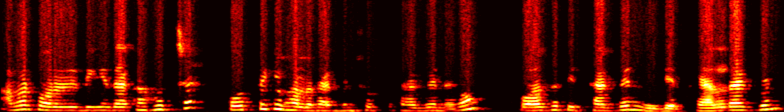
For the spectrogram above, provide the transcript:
আবার পরের রিডিং এ দেখা হচ্ছে। প্রত্যেকে ভালো থাকবেন, সুস্থ থাকবেন এবং পজিটিভ থাকবেন, নিজের খেয়াল রাখবেন।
